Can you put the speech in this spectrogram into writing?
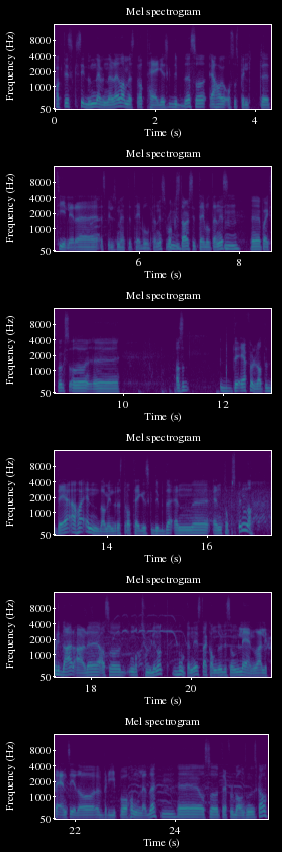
faktisk, siden du nevner det da, med strategisk dybde, så jeg har jo også spilt uh, tidligere et spill som heter table tennis. Rockstar sitt table tennis Mm. uh, på Xbox. Og uh, altså det, jeg føler at det har enda mindre strategisk dybde enn enn toppspinn. da. Fordi der er det altså naturlig nok bordtennis. Der kan du liksom lene deg litt til én side og vri på håndleddet, eh, og så treffer du ballen som du skal.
